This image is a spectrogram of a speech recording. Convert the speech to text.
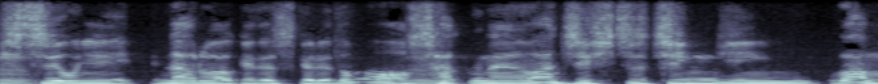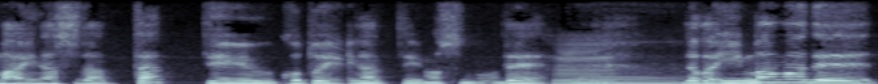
必要になるわけですけれども、うん、昨年は実質賃金はマイナスだったっていうことになっていますので、うん、だから今まで、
